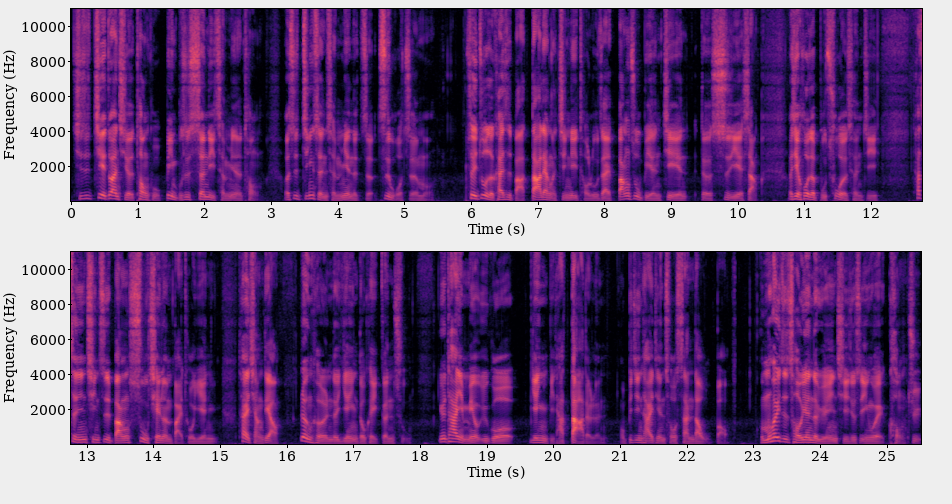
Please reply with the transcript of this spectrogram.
其实戒断期的痛苦并不是生理层面的痛，而是精神层面的折自我折磨。所以作者开始把大量的精力投入在帮助别人戒烟的事业上，而且获得不错的成绩。他曾经亲自帮数千人摆脱烟瘾。他也强调。任何人的烟瘾都可以根除，因为他也没有遇过烟瘾比他大的人。我毕竟他一天抽三到五包。我们会一直抽烟的原因，其实就是因为恐惧。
